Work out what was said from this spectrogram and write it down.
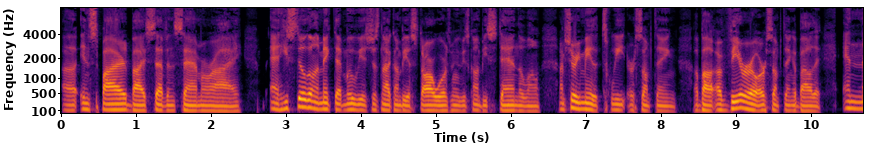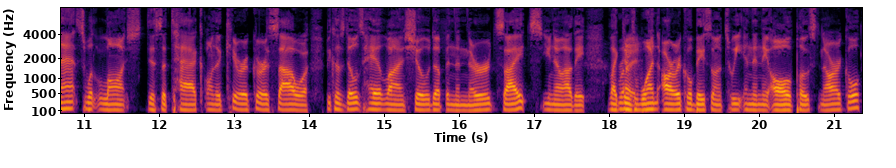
uh, inspired by Seven Samurai, and he's still going to make that movie. It's just not going to be a Star Wars movie. It's going to be standalone. I'm sure he made a tweet or something about a Vero or something about it, and that's what launched this attack on Akira Kurosawa because those headlines showed up in the nerd sites. You know how they like there's one article based on a tweet, and then they all post an article.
